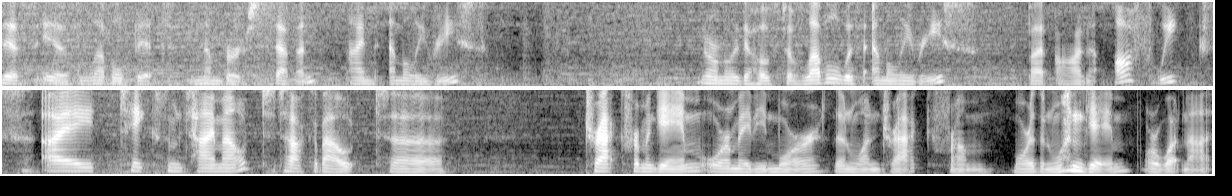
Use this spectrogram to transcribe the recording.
This is level bit number seven. I'm Emily Reese, normally the host of Level with Emily Reese, but on off weeks, I take some time out to talk about uh, track from a game, or maybe more than one track from more than one game, or whatnot.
